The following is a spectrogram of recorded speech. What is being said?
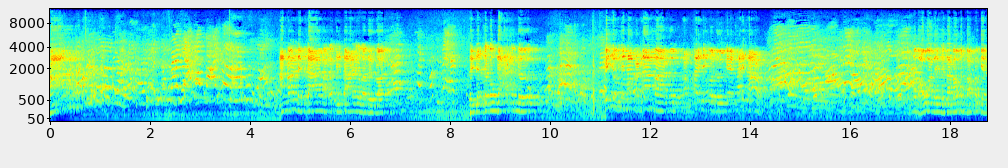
hả? Anh nói đẹp trai mà có chị trai rồi là được rồi. Thì dành cho con gái cũng được ví dụ như hai bạn nam mà cùng nắm tay đi ngoài đường các em thấy sao nó bỏ qua đi người kìa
